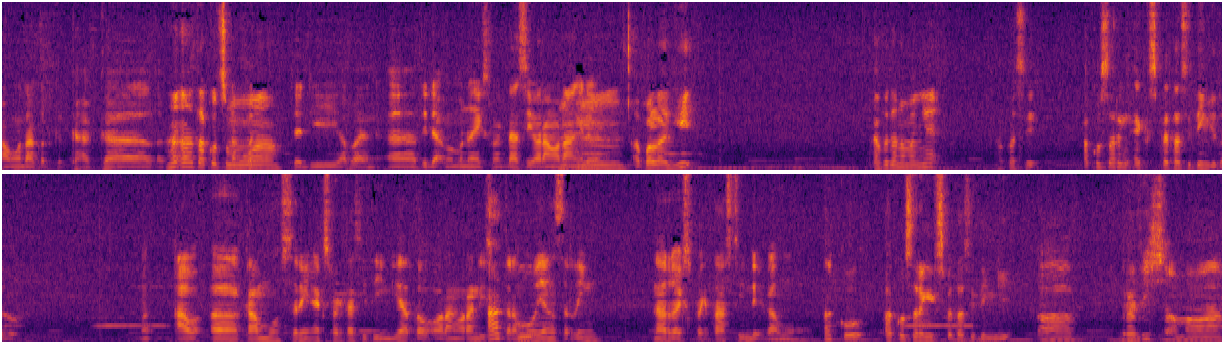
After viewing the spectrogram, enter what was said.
Kamu takut kegagal, takut "Heeh, takut semua. jadi apa ya? eh, tidak memenuhi ekspektasi orang-orang gitu. Mm, apalagi apa tuh namanya? Apa sih? Aku sering ekspektasi tinggi tau. Aw- eh, kamu sering ekspektasi tinggi atau orang-orang di sekitarmu yang sering naruh ekspektasi di kamu? aku aku sering ekspektasi tinggi Eh, berarti sama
